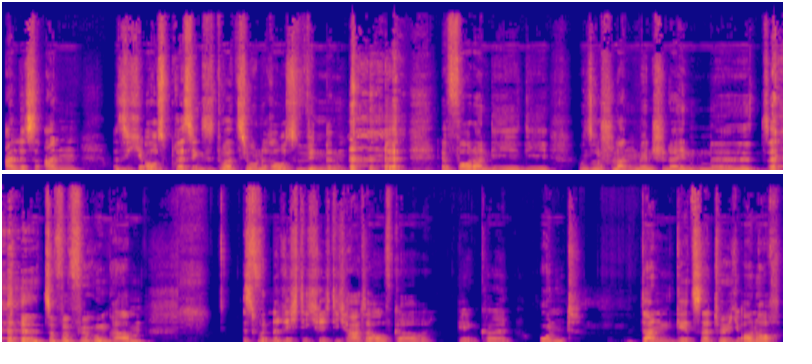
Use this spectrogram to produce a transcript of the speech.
alles an sich aus Pressing-Situationen rauswinden, erfordern, die, die unsere Schlangenmenschen da hinten äh, zur Verfügung haben. Es wird eine richtig, richtig harte Aufgabe gegen Köln. Und dann geht es natürlich auch noch,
